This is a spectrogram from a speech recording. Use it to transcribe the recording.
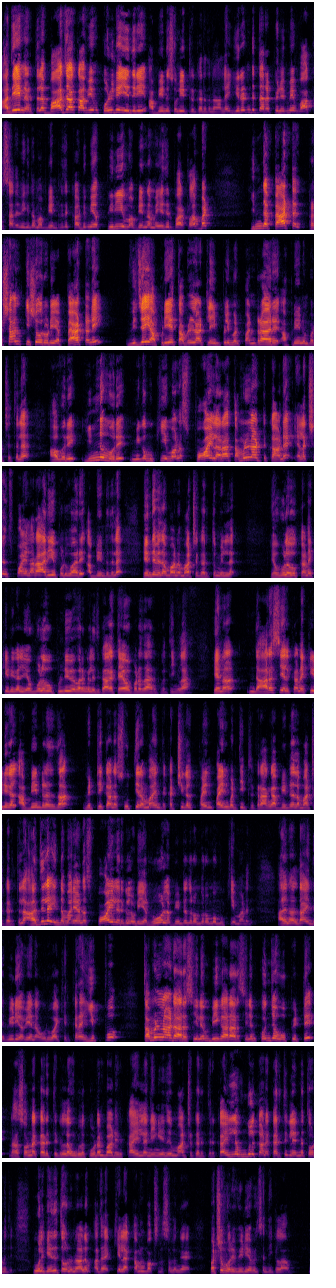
அதே நேரத்தில் பாஜகவையும் கொள்கை எதிரி அப்படின்னு சொல்லிட்டு இருக்கிறதுனால இரண்டு தரப்பிலுமே வாக்கு சதவிகிதம் அப்படின்றது கடுமையாக பிரியும் அப்படின்னு நம்ம எதிர்பார்க்கலாம். பட் இந்த பேட்டர்ன் பிரசாந்த் கிஷோருடைய பேட்டனை விஜய் அப்படியே தமிழ்நாட்டில் இம்ப்ளிமெண்ட் பண்ணுறாரு அப்படின்னும் பட்சத்தில் அவர் இன்னும் ஒரு மிக முக்கியமான ஸ்பாயிலராக தமிழ்நாட்டுக்கான எலெக்ஷன் ஸ்பாயிலராக அறியப்படுவார் அப்படின்றதுல எந்த விதமான மாற்று கருத்தும் இல்லை. எவ்வளவு கணக்கீடுகள் எவ்வளவு புள்ளி விவரங்கள் இதுக்காக தேவைப்படுதா இருக்கு பார்த்தீங்களா? ஏன்னா இந்த அரசியல் கணக்கீடுகள் அப்படின்றது தான் வெற்றிக்கான சூத்திரமா இந்த கட்சிகள் பயன் பயன்படுத்திட்டு இருக்கிறாங்க அப்படின்றதுல மாற்று கருத்துல அதுல இந்த மாதிரியான ஸ்பாய்லர்களுடைய ரோல் அப்படின்றது ரொம்ப ரொம்ப முக்கியமானது. அதனால தான் இந்த வீடியோவையே நான் உருவாக்கி இருக்கிறேன் இப்போ தமிழ்நாடு அரசியலும் பீகார் அரசியலும் கொஞ்சம் ஒப்பிட்டு நான் சொன்ன கருத்துக்கள்ல உங்களுக்கு உடன்பாடு இருக்கா? இல்ல நீங்க எதுவும் மாற்று கருத்து இருக்கா? இல்ல உங்களுக்கான கருத்துக்கள் என்ன தோணுது? உங்களுக்கு எது தோணுனாலும் அதை கீழே கமெண்ட் பாக்ஸ்ல சொல்லுங்க. மற்றும் ஒரு வீடியோவில் சந்திக்கலாம்.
